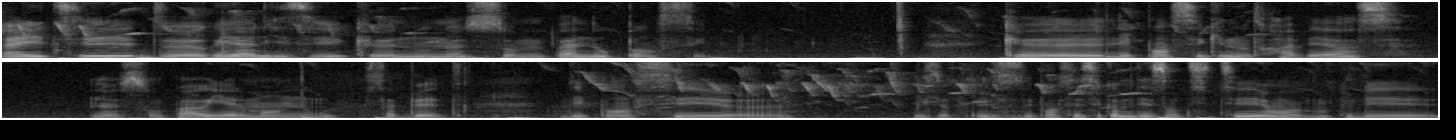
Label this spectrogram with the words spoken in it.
a été de réaliser que nous ne sommes pas nos pensées. Que les pensées qui nous traversent ne sont pas réellement nous. Ça peut être des pensées... Euh, les, pensées, c'est comme des entités, on peut les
